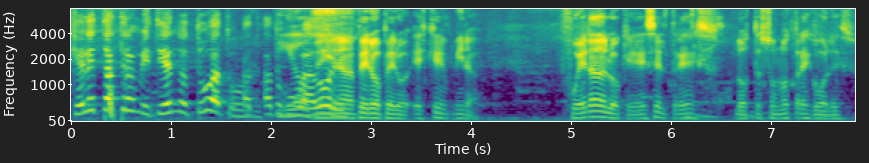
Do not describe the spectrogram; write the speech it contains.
¿Qué le estás transmitiendo tú a, tu- a- a tus Dios. jugadores? Mira, pero, pero es que, mira, fuera de lo que es el 3, los, son los tres goles,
